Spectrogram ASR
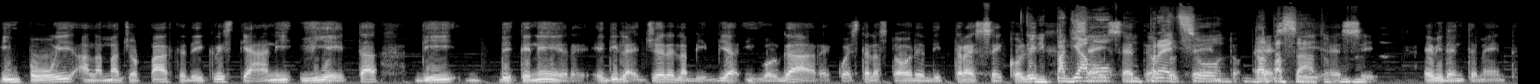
in poi alla maggior parte dei cristiani vieta di detenere e di leggere la Bibbia in volgare. Questa è la storia di tre secoli. Quindi paghiamo sei, sette, un prezzo 800. dal Eh passato. Sì, eh Mhm. sì. Evidentemente.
